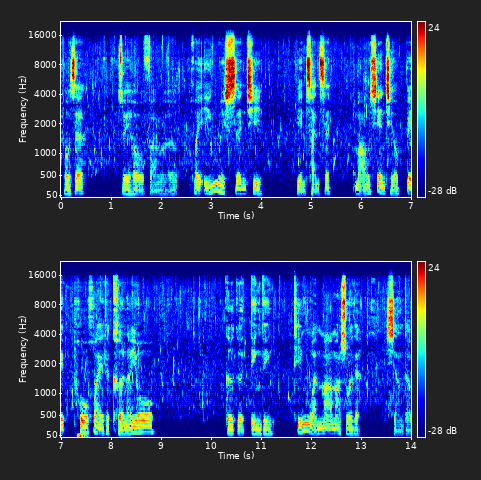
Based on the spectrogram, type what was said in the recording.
否则，最后反而会因为生气，便产生毛线球被破坏的可能哟。哥哥丁丁听完妈妈说的，想到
